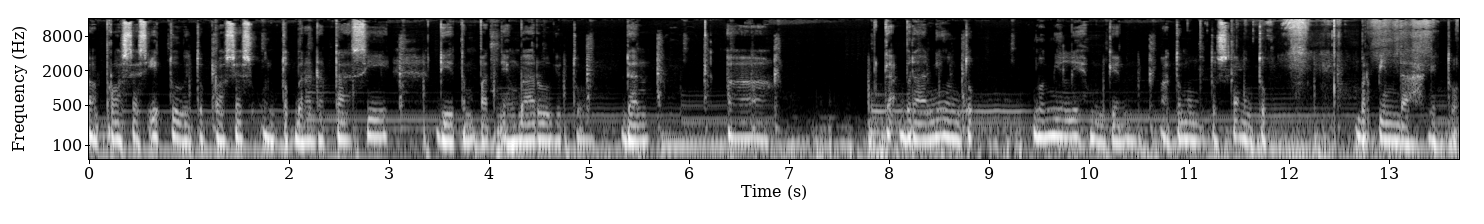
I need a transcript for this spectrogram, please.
uh, proses itu gitu proses untuk beradaptasi di tempat yang baru gitu. Dan uh, gak berani untuk memilih mungkin atau memutuskan untuk berpindah gitu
